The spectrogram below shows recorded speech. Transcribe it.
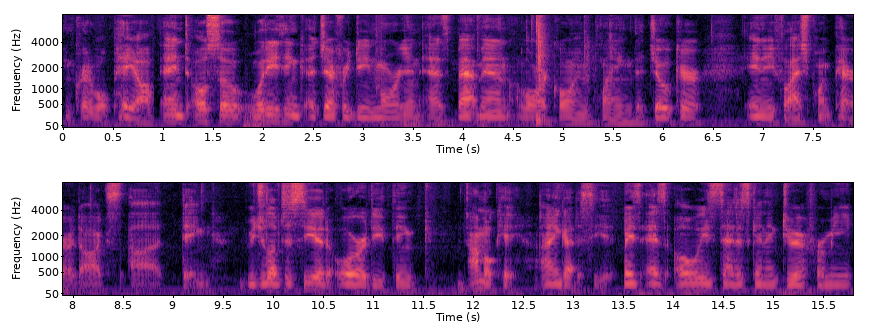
incredible payoff. And also, what do you think of Jeffrey Dean Morgan as Batman, Lauren Cohan playing the Joker in a Flashpoint Paradox uh, thing? Would you love to see it, or do you think I'm okay? I ain't got to see it. Anyways, as always, that is to do it for me.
